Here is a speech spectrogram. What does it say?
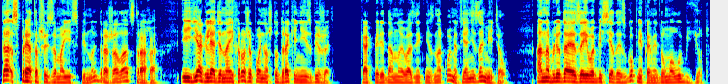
Та, спрятавшись за моей спиной, дрожала от страха, и я, глядя на их рожи, понял, что драки не избежать. Как передо мной возник незнакомец, я не заметил, а, наблюдая за его беседой с гопниками, думал, убьет.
